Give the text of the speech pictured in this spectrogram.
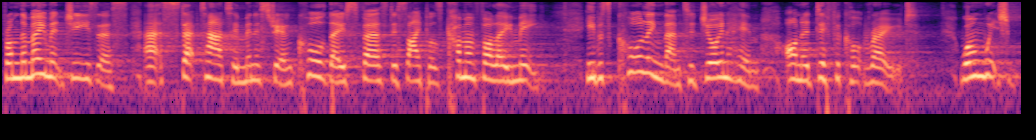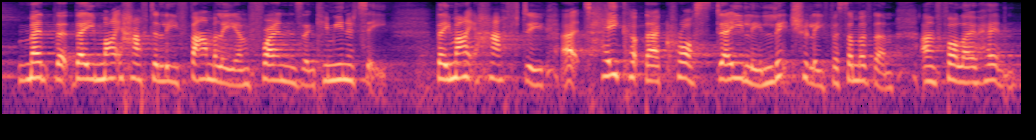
From the moment Jesus uh, stepped out in ministry and called those first disciples, Come and follow me, he was calling them to join him on a difficult road, one which meant that they might have to leave family and friends and community they might have to uh, take up their cross daily, literally for some of them, and follow him.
